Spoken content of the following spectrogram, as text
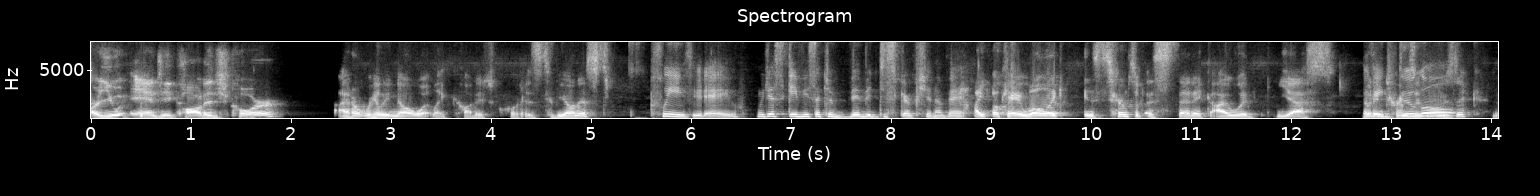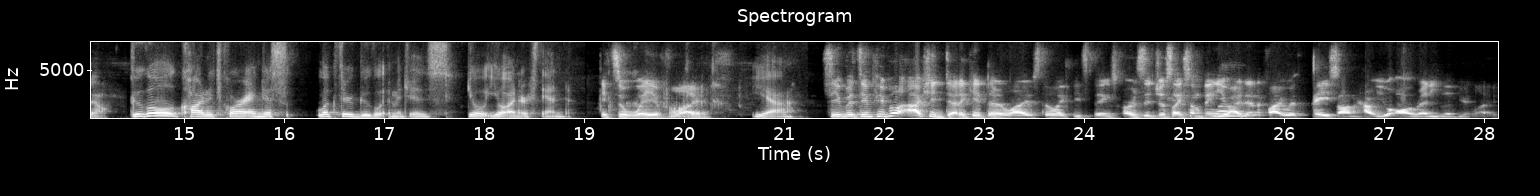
Are you anti-cottage core? I don't really know what like cottage core is, to be honest. Please, Uday. We just gave you such a vivid description of it. I okay, well, like in terms of aesthetic, I would yes, but in terms Google- of music, no. Google cottage core and just look through Google Images. You'll you'll understand. It's a way of life. Yeah. See, but do people actually dedicate their lives to like these things, or is it just like something you identify with based on how you already live your life?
